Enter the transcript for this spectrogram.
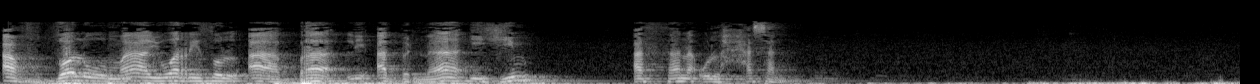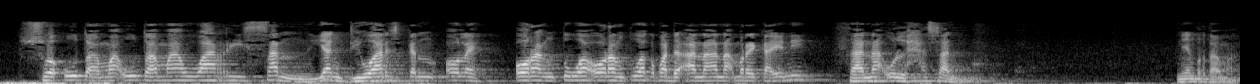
afdalu ma yuwarithul aba li abnaihim ats-tsanaul hasan seutama-utama warisan yang diwariskan oleh orang tua-orang tua kepada anak-anak mereka ini sanaul hasan. Ini yang pertama.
